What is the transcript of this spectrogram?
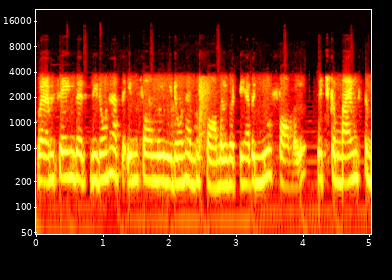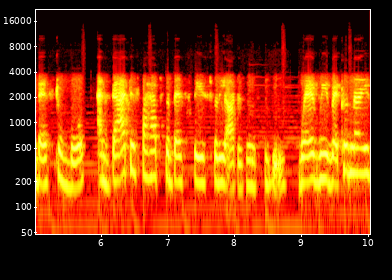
Where I'm saying that we don't have the informal, we don't have the formal, but we have a new formal which combines the best of both. And that is perhaps the best space for the artisans to be, where we recognize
